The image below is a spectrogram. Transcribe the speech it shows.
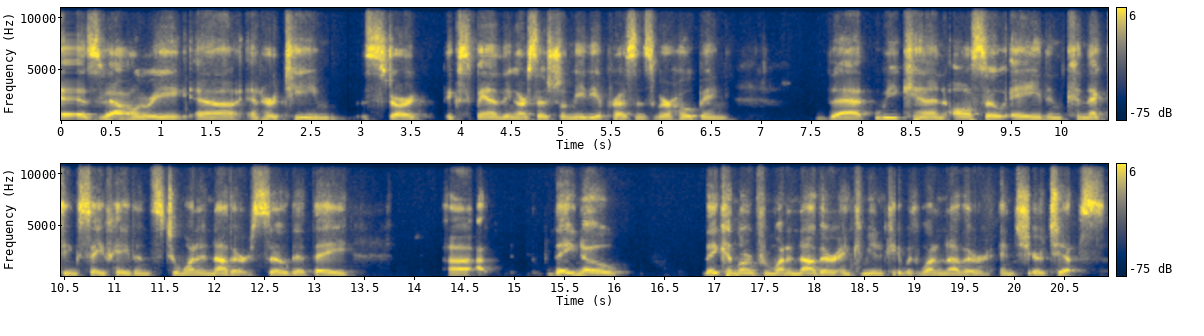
as Valerie uh, and her team start expanding our social media presence, we're hoping that we can also aid in connecting safe havens to one another so that they uh, they know they can learn from one another and communicate with one another and share tips.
